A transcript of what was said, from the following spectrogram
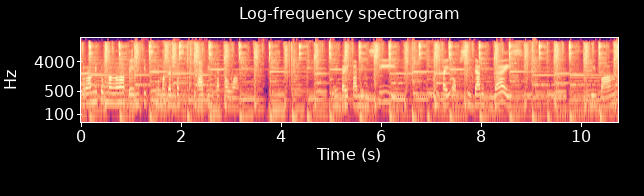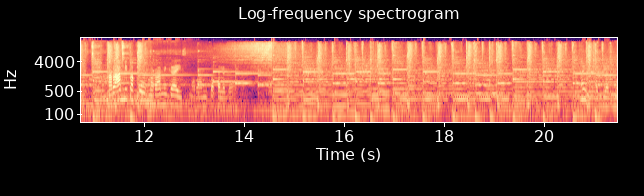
marami tong mga benefits na maganda sa ating katawan. May vitamin C, antioxidant guys. Di ba? Marami pa po, marami guys. Marami pa talaga. Ay, nalaglag mo.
